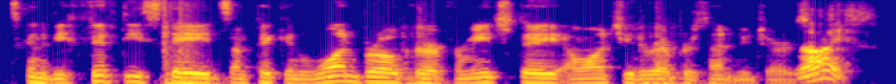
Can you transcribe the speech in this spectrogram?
It's going to be 50 states. I'm picking one broker from each state. I want you to represent New Jersey." nice.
